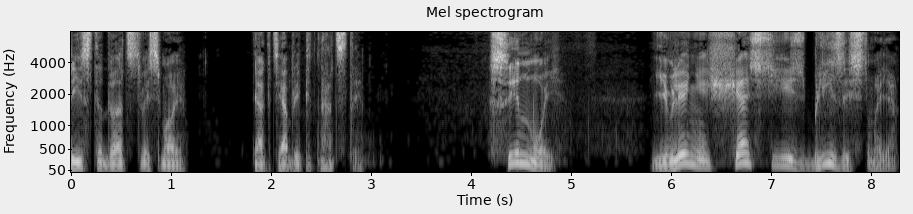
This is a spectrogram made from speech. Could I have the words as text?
328. Октябрь 15. Сын мой, явление счастья есть близость моя.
